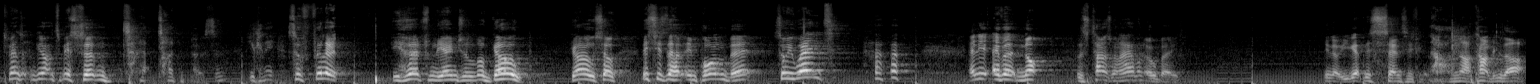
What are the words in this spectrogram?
Depends, you don't have to be a certain t- type of person. You can. So Philip, he heard from the angel of the Lord, go, go. So this is the important bit. So he went. Any ever not? There's times when I haven't obeyed. You know, you get this sense, of, no, oh, no, I can't do that.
